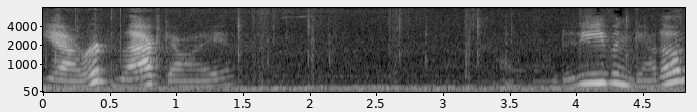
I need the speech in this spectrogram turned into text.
yeah, rip that guy. Oh, did he even get him?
